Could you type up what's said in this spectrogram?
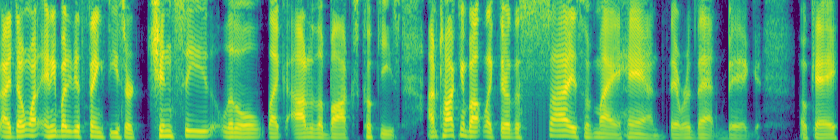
I don't want anybody to think these are chintzy little like out of the box cookies. I'm talking about like they're the size of my hand. They were that big. Okay,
